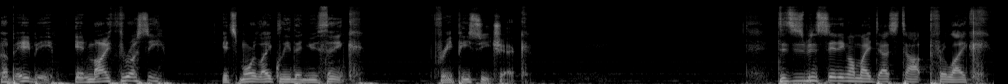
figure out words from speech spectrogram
A baby in my thrussie It's more likely than you think. Free PC check. This has been sitting on my desktop for like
